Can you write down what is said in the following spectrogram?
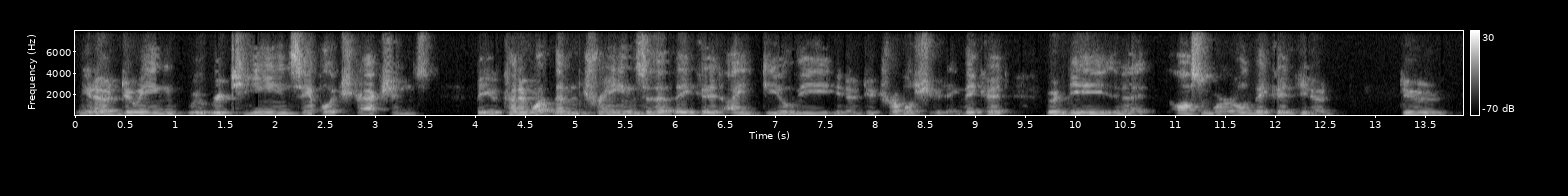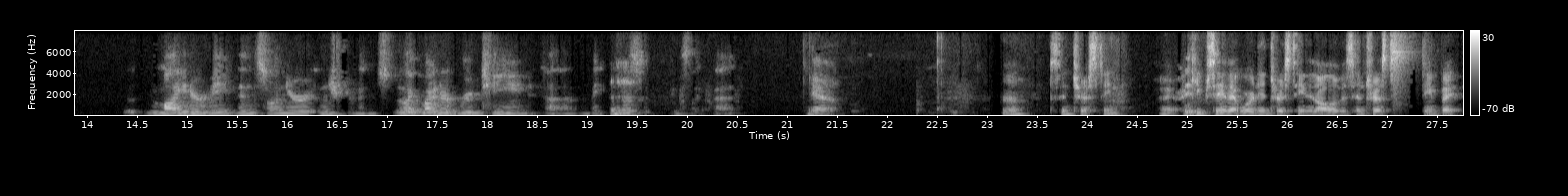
you know, doing routine sample extractions, but you kind of want them trained so that they could ideally, you know, do troubleshooting. They could, it would be in an awesome world, they could, you know, do minor maintenance on your instruments, like minor routine uh, maintenance, mm-hmm. things like that. Yeah. Oh, it's interesting. I, keep saying that word interesting, and all of it's interesting. But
